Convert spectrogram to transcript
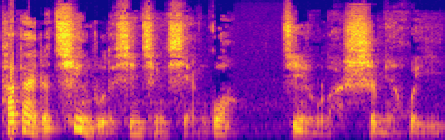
他带着庆祝的心情闲逛，进入了市民会议。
